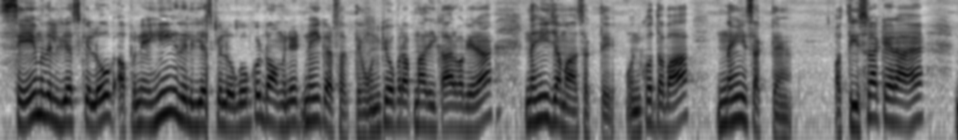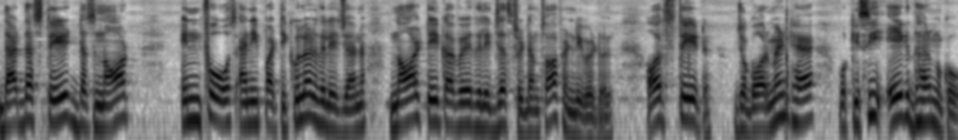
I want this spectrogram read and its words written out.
सेम रिलीजियस के लोग अपने ही रिलीजियस के लोगों को डोमिनेट नहीं कर सकते, उनके ऊपर अपना अधिकार वगैरह नहीं जमा सकते, उनको दबा नहीं सकते हैं। और तीसरा कह रहा है that the state does not enforce any particular religion not take away religious freedoms of individual और स्टेट जो गवर्नमेंट है, वो किसी एक धर्म को,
